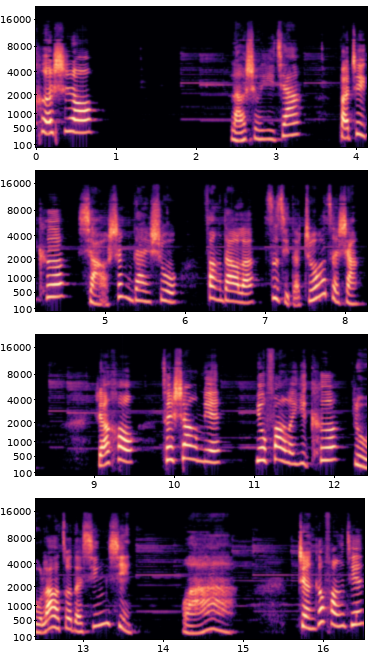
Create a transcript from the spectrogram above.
合适哦。”老鼠一家把这棵小圣诞树放到了自己的桌子上，然后在上面又放了一颗乳酪做的星星。哇！整个房间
